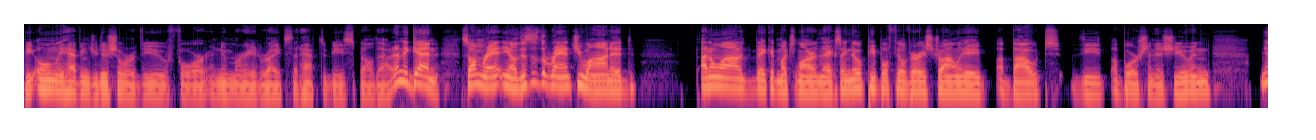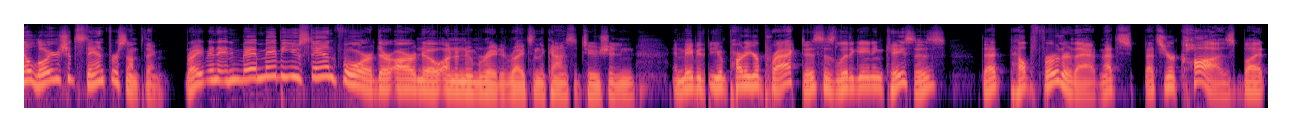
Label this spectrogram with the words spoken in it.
be only having judicial review for enumerated rights that have to be spelled out? And again, some rant, you know, this is the rant you wanted. I don't want to make it much longer than that because I know people feel very strongly about the abortion issue, and you know, lawyers should stand for something, right? And, and maybe you stand for there are no unenumerated rights in the Constitution, and maybe you know, part of your practice is litigating cases that help further that, and that's that's your cause. But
